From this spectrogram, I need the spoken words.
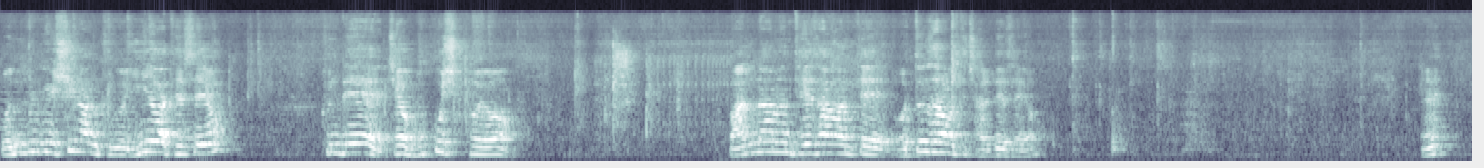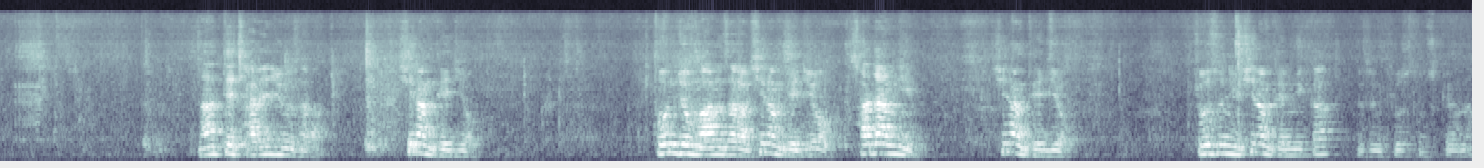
원불교 신앙 그거 이해가 되세요? 근데 제가 묻고 싶어요. 만나는 대상한테 어떤 사람한테 잘 되세요? 예? 나한테 잘해주는 사람 신앙 되죠? 돈 좀 많은 사람 신앙 되죠? 사장님 신앙 되죠? 교수님 신앙 됩니까? 요즘 교수 도숙하나?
